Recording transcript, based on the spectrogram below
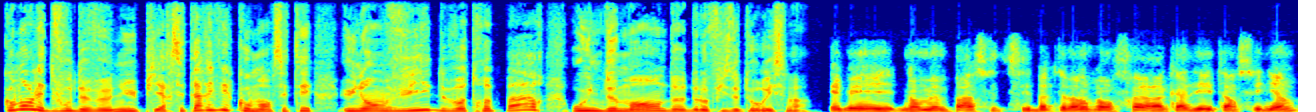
Comment l'êtes-vous devenu, Pierre? C'est arrivé comment? C'était une envie de votre part ou une demande de l'Office de tourisme? Eh bien, non, même pas. C'est bêtement. Mon frère Acadé est enseignant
